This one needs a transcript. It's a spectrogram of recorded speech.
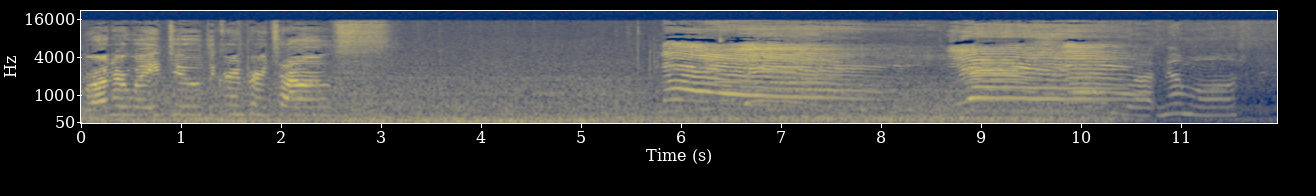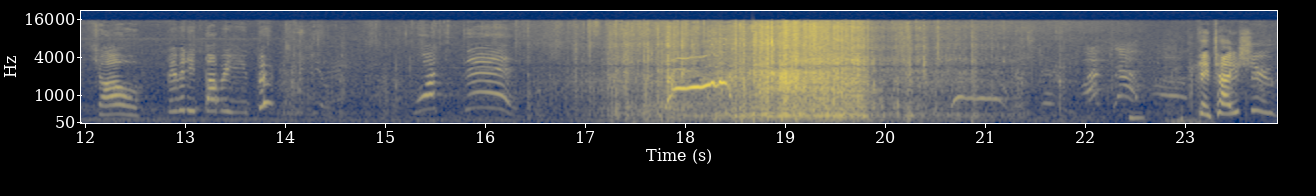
We're on our way to the grandparents' house. Okay, tie your shoe.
